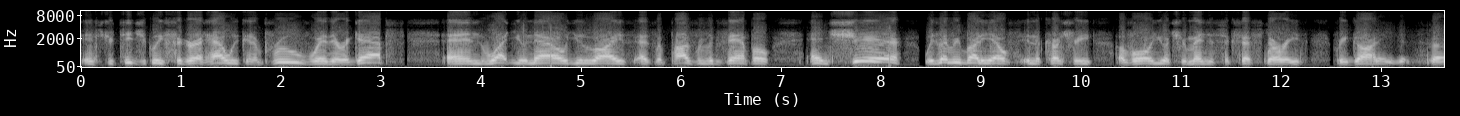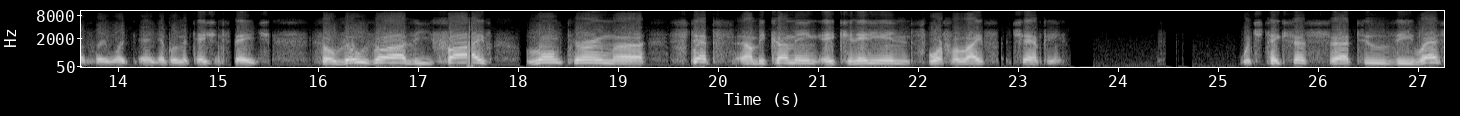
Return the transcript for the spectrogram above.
and strategically figure out how we can improve, where there are gaps, and what you now utilize as a positive example, and share with everybody else in the country of all your tremendous success stories regarding this uh, framework and implementation stage. So those are the five long-term uh, steps on becoming a Canadian Sport for Life champion, which takes us uh, to the last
